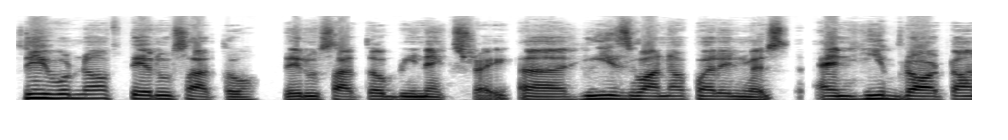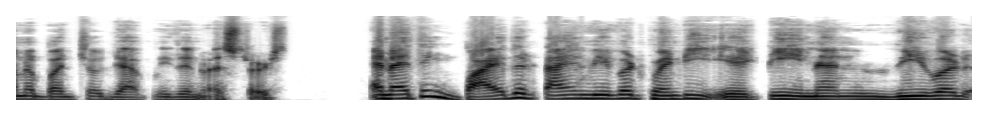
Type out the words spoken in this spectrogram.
So you would know of Teru Sato, Teru Sato BEENEXT, right? Uh, he's one of our investors and he brought on a bunch of Japanese investors. And I think by the time we were 2018 and we were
